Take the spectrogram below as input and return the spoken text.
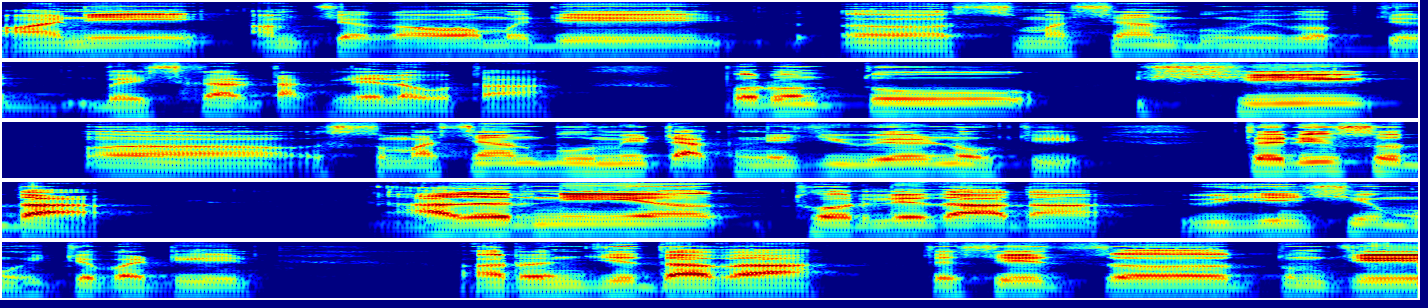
आणि आमच्या गावामध्ये स्मशानभूमीबाबतीत बहिष्कार टाकलेला होता. परंतु ही स्मशानभूमी टाकण्याची वेळ नव्हती. तरीसुद्धा आदरणीय थोरले दादा विजयसिंह मोहिते पाटील रणजित दादा तसेच अ, तुमचे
